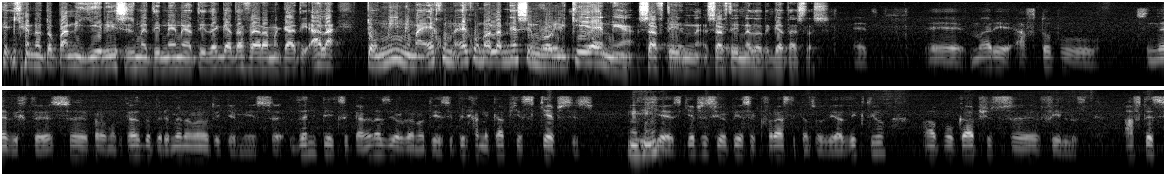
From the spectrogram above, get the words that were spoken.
για να το πανηγυρίσεις με την έννοια ότι δεν καταφέραμε κάτι. Αλλά το μήνυμα έχουν, έχουν όλα μια συμβολική έτσι. έννοια σε αυτήν, έτσι, σε αυτήν εδώ την κατάσταση. Έτσι. Ε, Μάρι, αυτό που συνέβη χτες, ε, πραγματικά δεν το περιμέναμε ούτε κι εμείς. Ε, δεν υπήρξε κανένας διοργανωτής. Υπήρχαν κάποιες σκέψεις, mm-hmm. τυχαίε σκέψεις, οι οποίες εκφράστηκαν στο διαδίκτυο από κάποιους ε, φίλους. Αυτές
